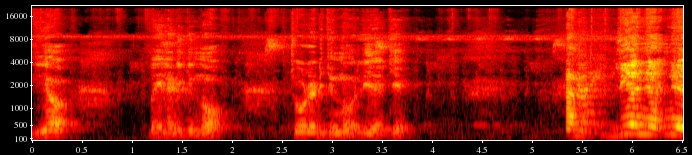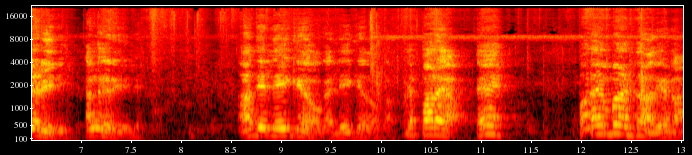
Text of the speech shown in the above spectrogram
ലിയോ വെയിലടിക്കുന്നു ചൂടടിക്കുന്നു ലിയോയ്ക്ക്. ലിയോ നീ കയറിയിരി അങ്ങ് കയറിയില്ലേ ആദ്യം ലയിക്കാൻ നോക്കാം ലയിക്കാൻ നോക്കാം. ഞാൻ പറയാം ഏ? പറയുമ്പോ എടുത്താൽ മതി കേട്ടാ.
